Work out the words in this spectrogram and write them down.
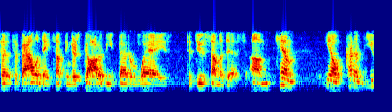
to, to validate something. There's got to be better ways to do some of this. Um, Kim, you know, kind of you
